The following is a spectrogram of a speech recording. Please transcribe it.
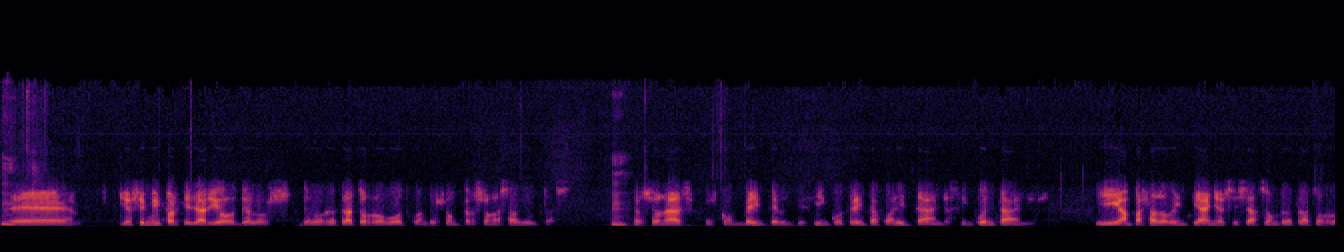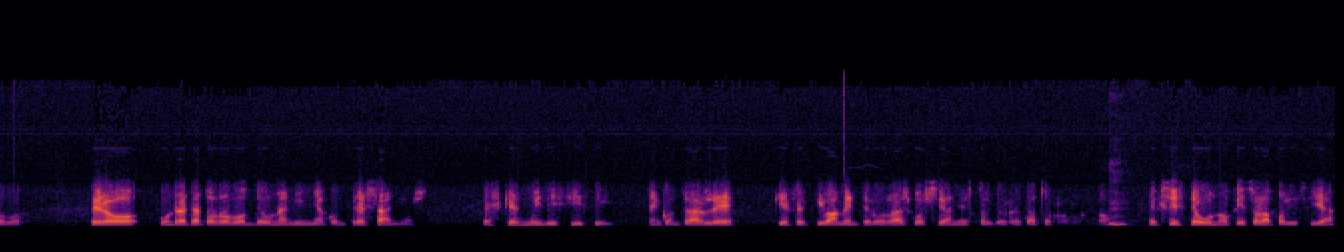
Hmm. Eh, yo soy muy partidario de los, de los retratos robot cuando son personas adultas. Personas pues, con 20, 25, 30, 40 años, 50 años. Y han pasado 20 años y se hace un retrato robot. Pero un retrato robot de una niña con tres años es que es muy difícil encontrarle que efectivamente los rasgos sean estos del retrato robot. ¿no? Mm. Existe uno que hizo la policía,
